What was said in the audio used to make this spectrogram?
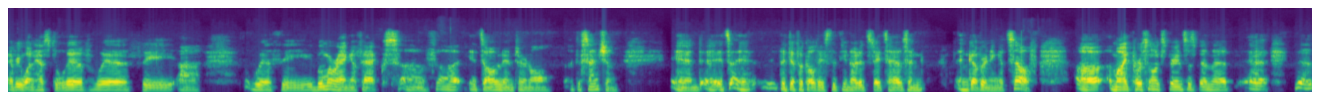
everyone has to live with the uh, with the boomerang effects of uh, its own internal dissension and uh, it's uh, the difficulties that the United States has in in governing itself. my personal experience has been that uh,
